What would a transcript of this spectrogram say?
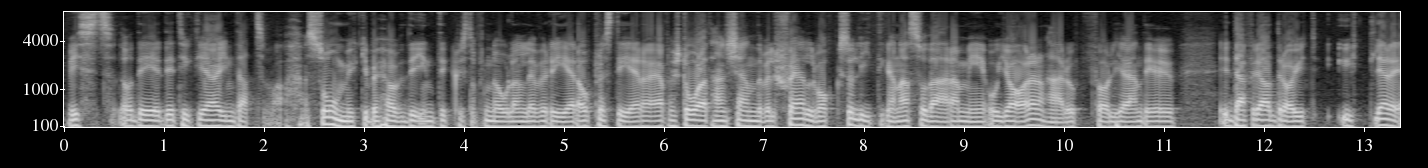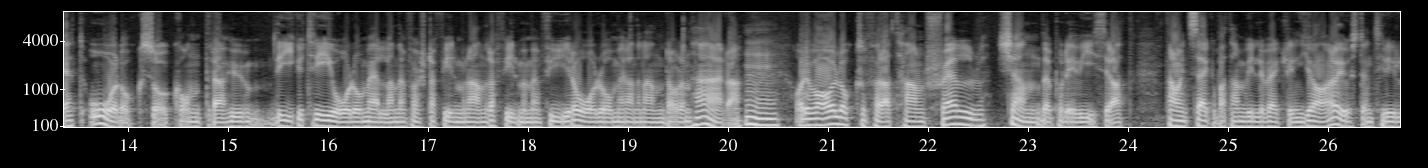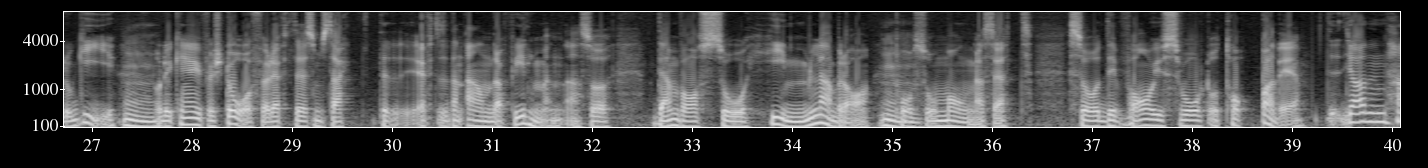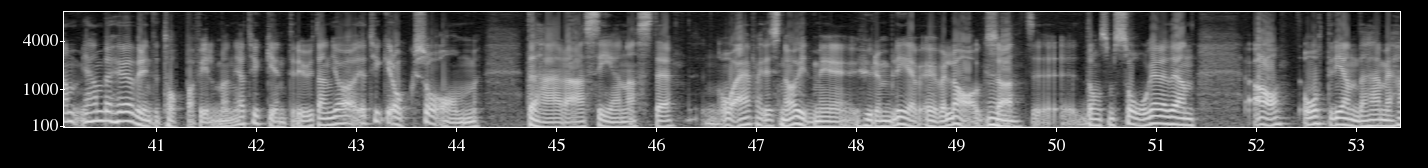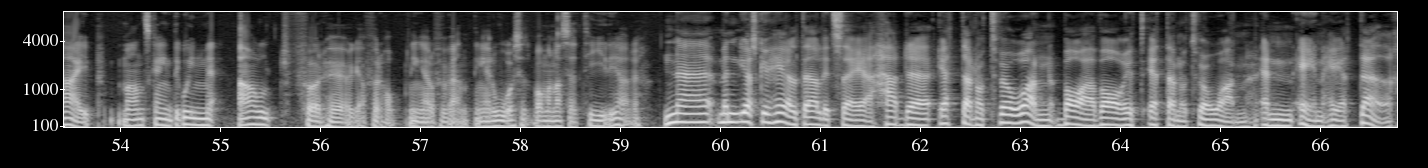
Visst, och det, det tyckte jag inte att så mycket behövde inte Christopher Nolan leverera och prestera. Jag förstår att han kände väl själv också lite grann sådär med att göra den här uppföljaren. Det är ju därför det har dröjt ytterligare ett år också kontra hur det gick ju tre år då mellan den första filmen och andra filmen men fyra år då mellan den andra och den här. Mm. Och det var väl också för att han själv kände på det viset att han var inte säker på att han ville verkligen göra just en trilogi. Mm. Och det kan jag ju förstå för efter som sagt efter den andra filmen alltså den var så himla bra mm. på så många sätt. Så det var ju svårt att toppa det. Ja, han, han, behöver inte toppa filmen, jag tycker inte det. Utan jag, jag tycker också om det här senaste och är faktiskt nöjd med hur den blev överlag. Mm. Så att eh, de som sågade den ja, återigen det här med hype. Man ska inte gå in med allt för höga förhoppningar och förväntningar oavsett vad man har sett tidigare. Nej, men jag ska ju helt ärligt säga, hade ettan och tvåan bara varit ettan och tvåan, en enhet där,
